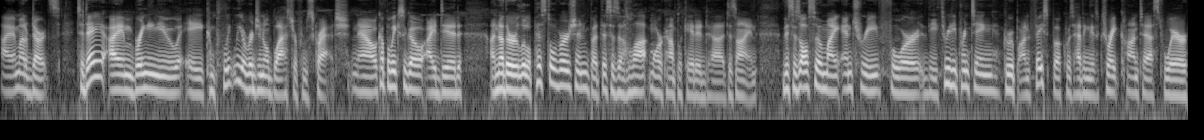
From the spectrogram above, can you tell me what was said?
Hi, I'm out of darts. Today I am bringing you a completely original blaster from scratch. Now, a couple weeks ago I did another little pistol version, but this is a lot more complicated uh, design. This is also my entry for the 3D printing group on Facebook was having this great contest where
